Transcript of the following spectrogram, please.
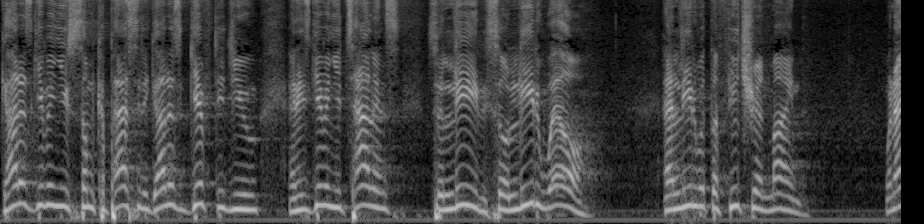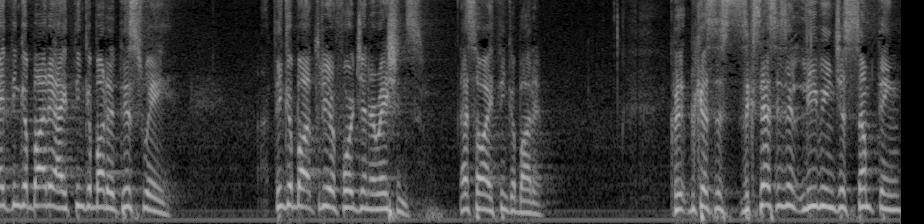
God has given you some capacity. God has gifted you and He's given you talents to lead. So lead well and lead with the future in mind. When I think about it, I think about it this way think about three or four generations. That's how I think about it. Because the success isn't leaving just something,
